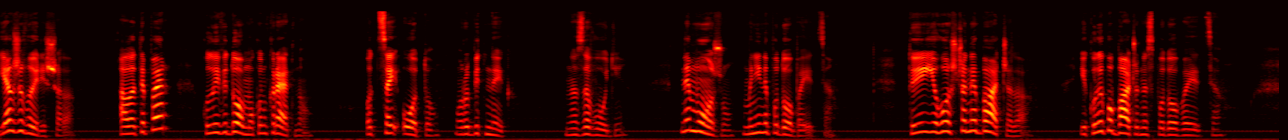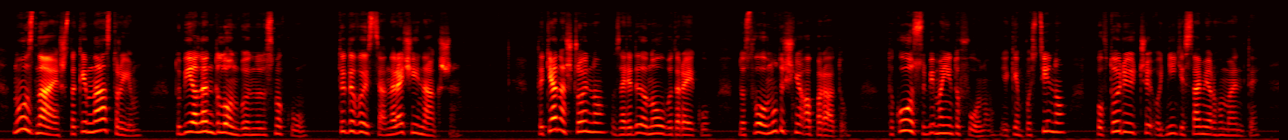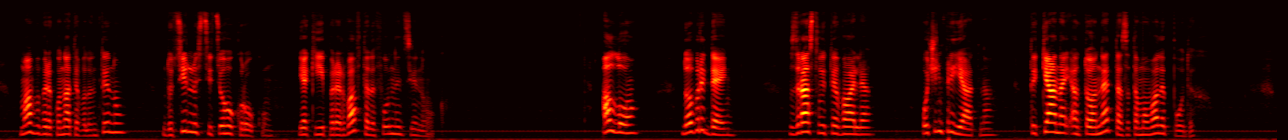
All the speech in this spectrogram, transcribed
Я вже вирішила. Але тепер, коли відомо конкретно, оцей ото, робітник на заводі, не можу, мені не подобається. Ти його ще не бачила, і коли побачу, не сподобається. Ну, знаєш, з таким настроєм тобі Ален Делон буде не до смаку. Ти дивися на речі інакше. Тетяна щойно зарядила нову батарейку до свого внутрішнього апарату, такого собі магнітофону, яким постійно, повторюючи одні й ті самі аргументи, мав би переконати Валентину до цільності цього кроку, як її перервав телефонний дзвінок. Алло, добрий день. Здравствуйте, Валя. Очень приятно. Тетяна й Антуанетта затамували подих.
